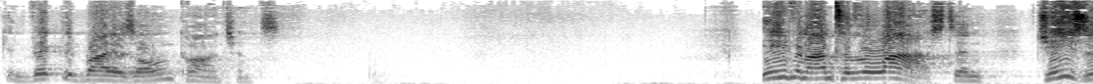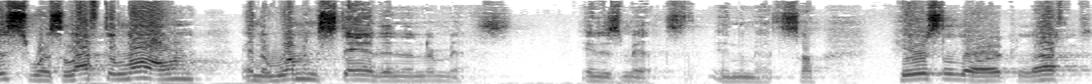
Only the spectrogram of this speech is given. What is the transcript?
Convicted by his own conscience. Even unto the last. And Jesus was left alone, and the woman standing in their midst, in his midst, in the midst. So here's the Lord left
